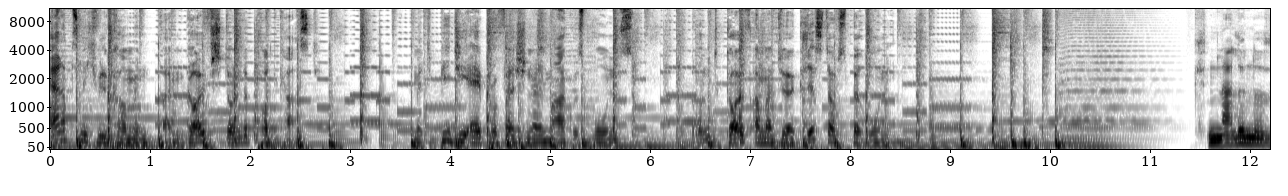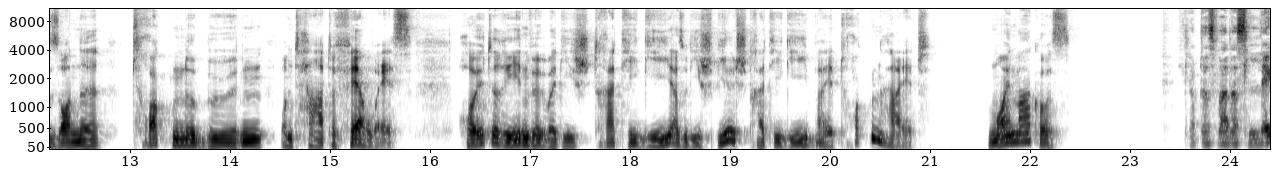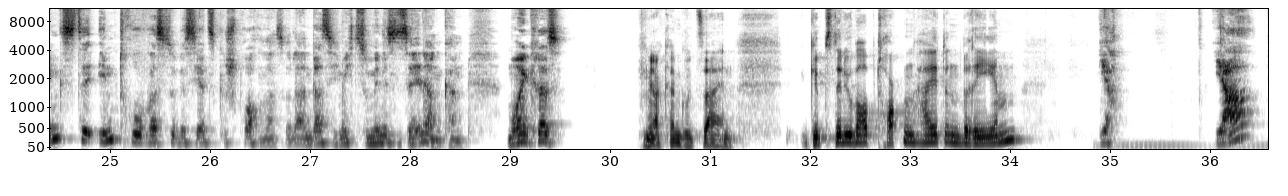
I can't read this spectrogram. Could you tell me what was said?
Herzlich willkommen beim Golfstunde Podcast mit PGA Professional Markus Bruns und Golfamateur Christoph Speroni. Knallende Sonne, trockene Böden und harte Fairways. Heute reden wir über die Strategie, also die Spielstrategie bei Trockenheit. Moin Markus. Ich glaube, das war das längste Intro, was du bis jetzt gesprochen hast oder an das ich mich zumindest erinnern kann. Moin Chris. Ja, kann gut sein. Gibt es denn überhaupt Trockenheit in Bremen? Ja. Ja,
